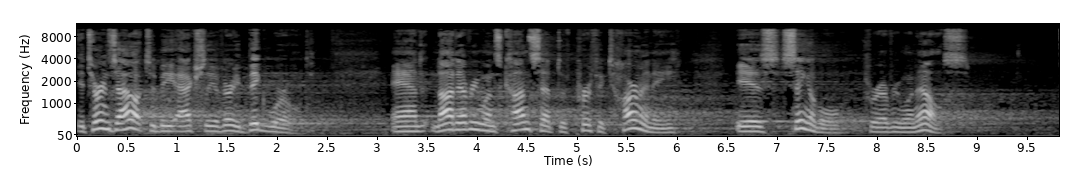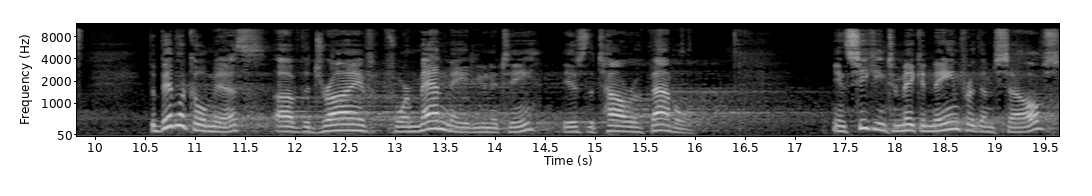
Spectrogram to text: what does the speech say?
It turns out to be actually a very big world, and not everyone's concept of perfect harmony is singable for everyone else. The biblical myth of the drive for man made unity is the Tower of Babel. In seeking to make a name for themselves,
